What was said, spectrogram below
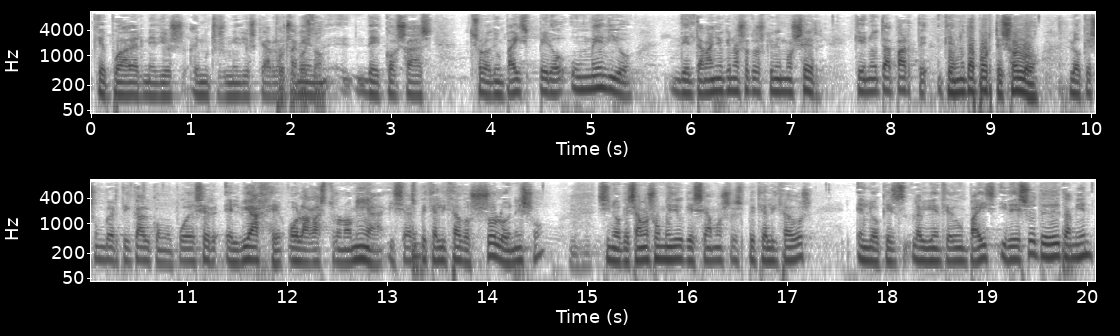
que pueda haber medios, hay muchos medios que hablan también de cosas solo de un país, pero un medio del tamaño que nosotros queremos ser, que no te aparte, que no te aporte solo lo que es un vertical, como puede ser el viaje o la gastronomía, y sea especializado solo en eso, sino que seamos un medio que seamos especializados en lo que es la vivencia de un país. Y de eso te dé también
